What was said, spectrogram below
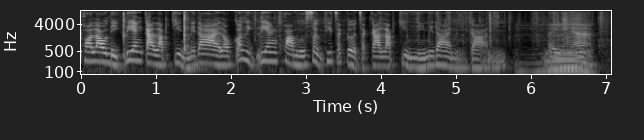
พอเราหลีกเลี่ยงการรับกลิ่นไม่ได้ เราก็หลีกเลี่ยงความรู้สึกที่จะเกิดจากการรับกลิ่นนี้ไม่ได้เหมือนกันอะไรเงี้ยอืม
